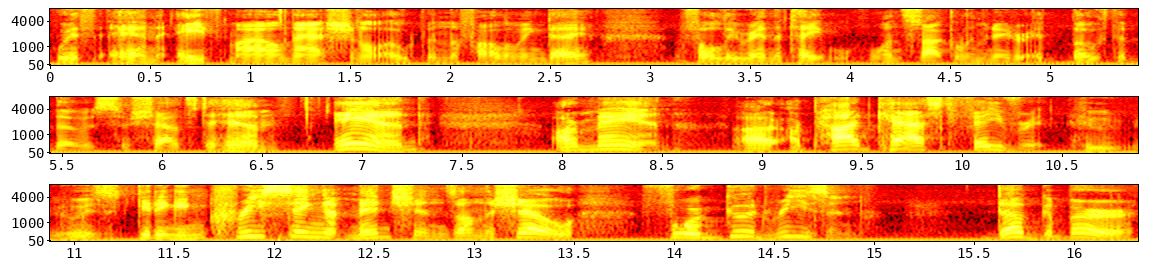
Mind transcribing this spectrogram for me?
with an eighth mile National Open the following day. Foley ran the table, one Stock Eliminator at both of those, so shouts to him. And our man, our, our, podcast favorite, who, who is getting increasing mentions on the show for good reason, Doug Gabur,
